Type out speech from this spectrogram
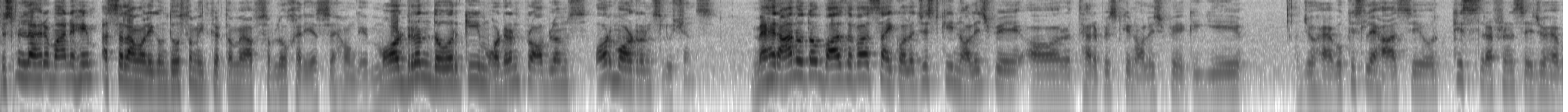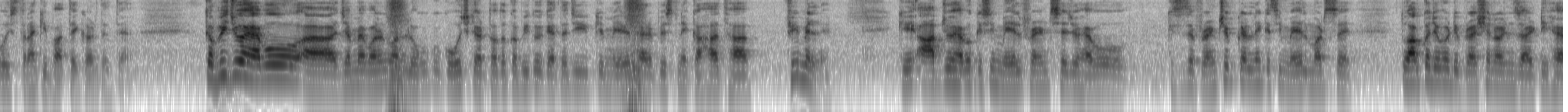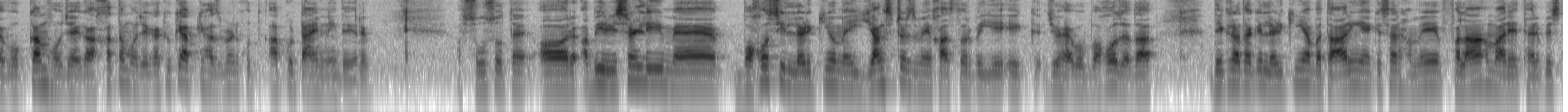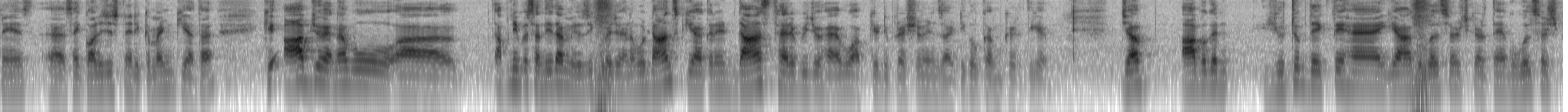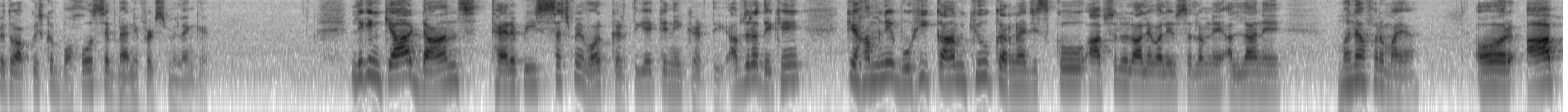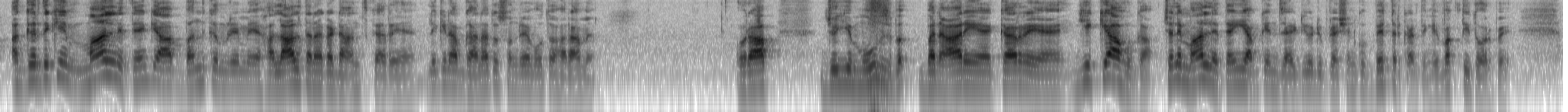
अस्सलाम वालेकुम दोस्तों, उम्मीद करता हूँ मैं आप सब लोग खैरियत से होंगे। मॉडर्न दौर की मॉडर्न प्रॉब्लम्स और मॉडर्न सॉल्यूशंस। मैं हैरान होता हूँ बाज़ दफ़ा साइकोलॉजिस्ट की नॉलेज पे और थेरेपिस्ट की नॉलेज पे कि ये जो है वो किस लिहाज से और किस रेफरेंस से जो है वो इस तरह की बातें कर देते हैं। कभी जो है वो जब मैं वन वन लोगों को कोच करता हूँ तो कभी कोई कहता है जी कि मेरे थेरेपिस्ट ने कहा था फीमेल ने कि आप जो है वो किसी मेल फ्रेंड से जो है वो, किसी से फ्रेंडशिप कर लें, किसी मेल मर्द से। तो आपका जो वो डिप्रेशन और एनजाइटी है वो कम हो जाएगा ख़त्म हो जाएगा क्योंकि आपके हस्बैंड खुद आपको टाइम नहीं दे रहे। अफसोस होता है। और अभी रिसेंटली मैं बहुत सी लड़कियों में यंगस्टर्स में ख़ास तौर पे ये एक जो है वो बहुत ज़्यादा देख रहा था कि लड़कियाँ बता रही हैं कि सर हमें फ़लाँ हमारे थेरेपिस्ट ने साइकोलॉजिस्ट ने रिकमेंड किया था कि आप जो है ना वो आ, अपनी पसंदीदा म्यूज़िक पे जो है ना वो डांस किया करें। डांस थेरेपी जो है वो आपके डिप्रेशन एनजाइटी को कम करती है। जब आप अगर यूट्यूब देखते हैं या गूगल सर्च करते हैं गूगल सर्च पे तो आपको इसके बहुत से बेनिफिट्स मिलेंगे। लेकिन क्या डांस थेरेपी सच में वर्क करती है कि नहीं करती? आप ज़रा देखें कि हमने वही काम क्यों करना है जिसको आप अलैहि वसल्लम ने, अल्लाह ने मना फरमाया? और आप अगर देखें, मान लेते हैं कि आप बंद कमरे में हलाल तरह का डांस कर रहे हैं, लेकिन आप गाना तो सुन रहे हैं, वो तो हराम है। और आप जो ये मूव्स बना रहे हैं, कर रहे हैं, ये क्या होगा? चले मान लेते हैं ये आपके एनजाइटी और डिप्रेशन को बेहतर कर देंगे, वक्ती तौर पे।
